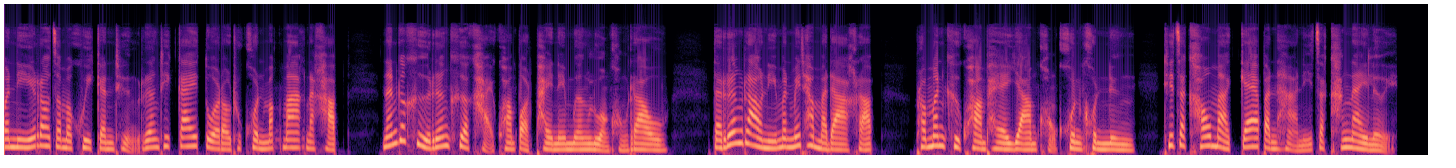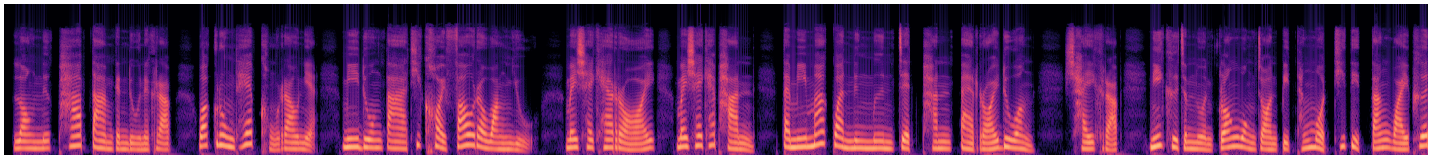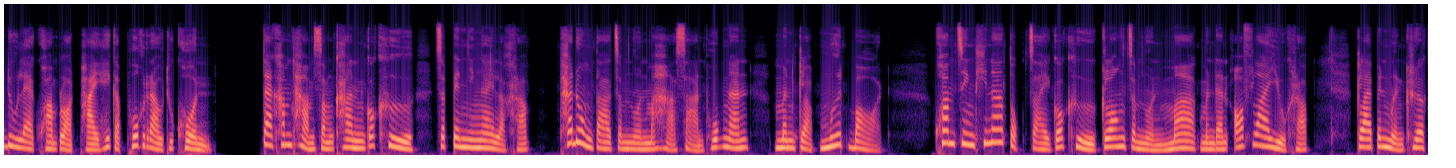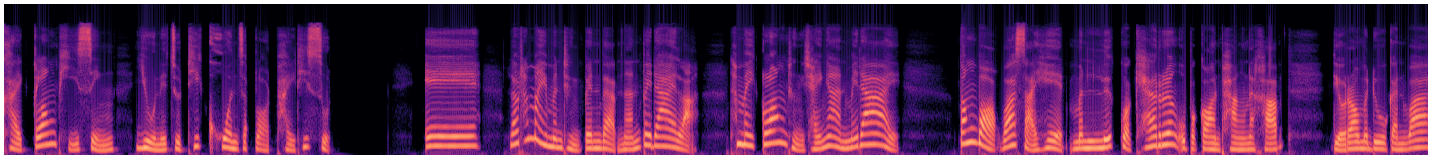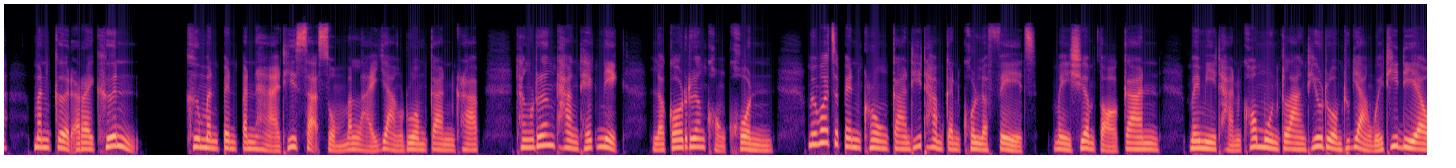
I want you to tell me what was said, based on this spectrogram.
วันนี้เราจะมาคุยกันถึงเรื่องที่ใกล้ตัวเราทุกคนมากๆนะครับ นั่นก็คือเรื่องเครือข่ายความปลอดภัยในเมืองหลวงของเรา แต่เรื่องราวนี้มันไม่ธรรมดาครับ เพราะมันคือความพยายามของคนคนหนึ่งที่จะเข้ามาแก้ปัญหานี้จากข้างในเลย ลองนึกภาพตามกันดูนะครับ ว่ากรุงเทพของเราเนี่ยมีดวงตาที่คอยเฝ้าระวังอยู่ ไม่ใช่แค่ร้อยไม่ใช่แค่พันแต่มีมากกว่า 17,800 ดวง ใช่ครับ นี่คือจำนวนกล้องวงจรปิดทั้งหมดที่ติดตั้งไว้เพื่อดูแลความปลอดภัยให้กับพวกเราทุกคน แต่คำถามสำคัญก็คือ จะเป็นยังไงล่ะครับ ถ้าดวงตาจำนวนมหาศาลพวกนั้น มันกลับมืดบอดความจริงที่น่าตกใจก็คือกล้องจำนวนมากมันดันออฟไลน์อยู่ครับ กลายเป็นเหมือนเครือข่ายกล้องผีสิง อยู่ในจุดที่ควรจะปลอดภัยที่สุด เอ แล้วทำไมมันถึงเป็นแบบนั้นไปได้ล่ะ ทำไมกล้องถึงใช้งานไม่ได้ ต้องบอกว่าสาเหตุมันลึกกว่าแค่เรื่องอุปกรณ์พังนะครับ เดี๋ยวเรามาดูกันว่ามันเกิดอะไรขึ้น คือมันเป็นปัญหาที่สะสมมาหลายอย่างรวมกันครับ ทั้งเรื่องทางเทคนิคแล้วก็เรื่องของคน ไม่ว่าจะเป็นโครงการที่ทำกันคนละเฟส ไม่เชื่อมต่อกัน ไม่มีฐานข้อมูลกลางที่รวมทุกอย่างไว้ที่เดียว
